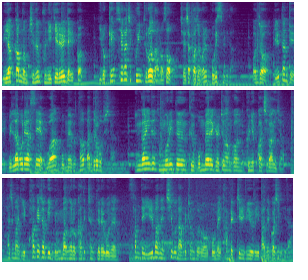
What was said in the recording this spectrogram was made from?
위압감 넘치는 분위기를 낼 것, 이렇게 세 가지 포인트로 나눠서 제작 과정을 보겠습니다. 먼저 1단계 밀라보레아스의 우아한 몸매부터 만들어 봅시다. 인간이든 동물이든 그 몸매를 결정한 건 근육과 지방이죠. 하지만 이 파괴적인 욕망으로 가득 찬 드래곤은 3대 1만은 치고 남을 정도로 몸의 단백질 비율이 많을 것입니다.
